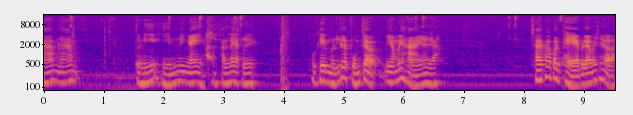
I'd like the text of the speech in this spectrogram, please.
น้ำน้ำตัวนี้หินนี่ไงสำคัญแรกเลย โอเค เหมือนเลือดผมจะยังไม่หายนะเดี๋ยวใช้ผ้าพันแผลไปแล้วไม่ใช่เหรอ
